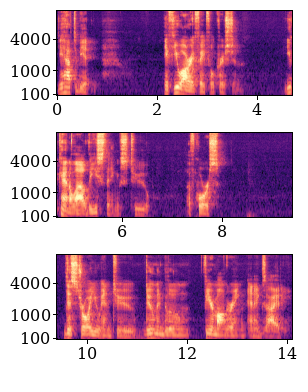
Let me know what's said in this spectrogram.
you have to be a, if you are a faithful Christian, you can't allow these things to, of course, destroy you into doom and gloom, fear mongering, and anxiety.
